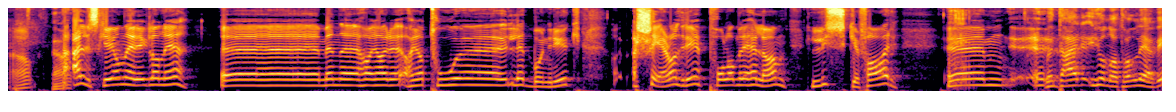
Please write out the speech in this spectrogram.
Ja. Ja. Jeg elsker Jan Erik Lané. Eh, men eh, han, har, han har to eh, leddbåndryk. Jeg ser han aldri. Pål André Helland. Lyskefar. Ehm, eh, Men der, Jonathan Levi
